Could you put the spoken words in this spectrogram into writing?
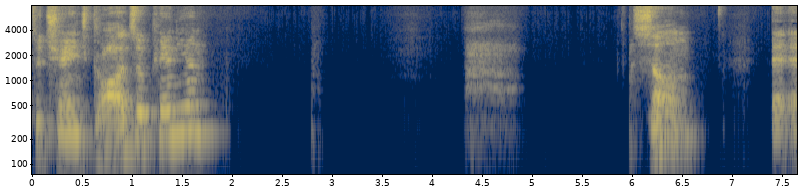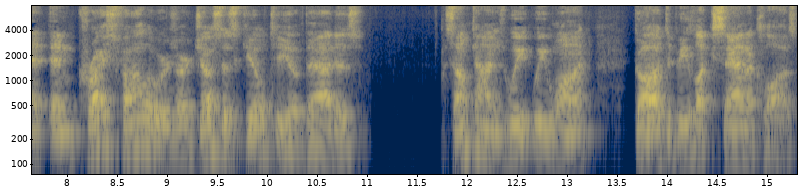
to change God's opinion? Some, and, Christ followers are just as guilty of that as sometimes we, we want God to be like Santa Claus.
